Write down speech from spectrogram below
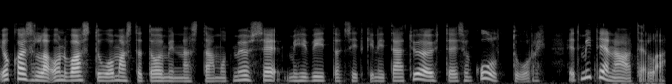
jokaisella on vastuu omasta toiminnastaan, mutta myös se, mihin viittasitkin, niin tämä työyhteisön kulttuuri, että miten ajatellaan,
